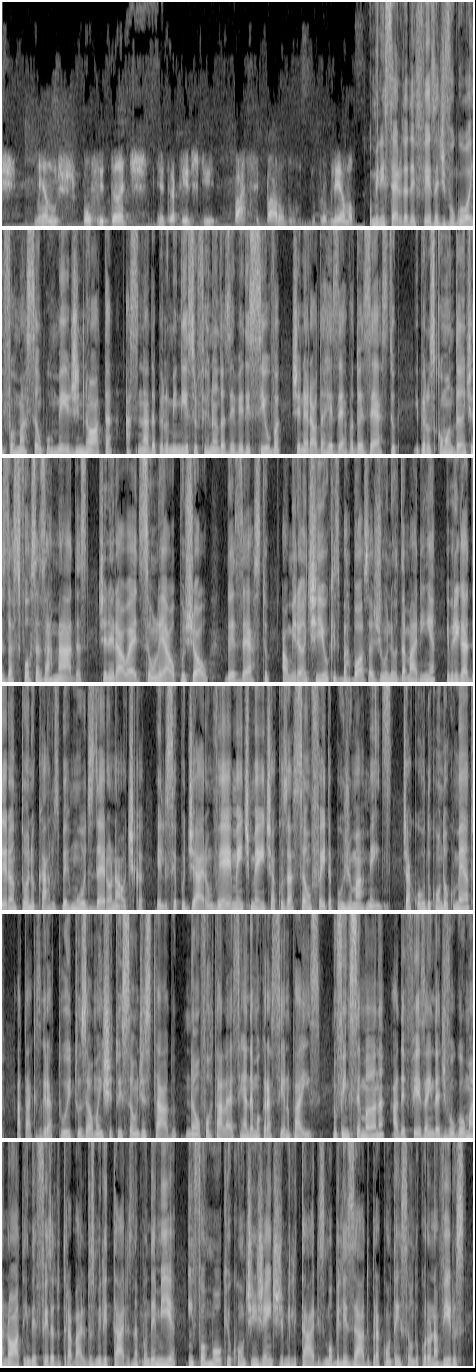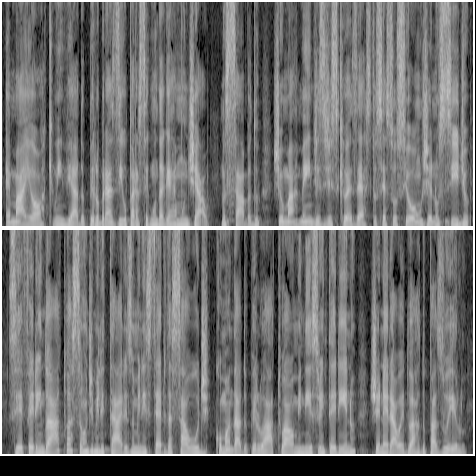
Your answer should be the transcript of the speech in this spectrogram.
menos conflitantes entre aqueles que participaram do, do problema. O Ministério da Defesa divulgou a informação por meio de nota, assinada pelo ministro Fernando Azevedo e Silva, general da Reserva do Exército, e pelos comandantes das Forças Armadas, general Edson Leal Pujol, do Exército, almirante Ilques Barbosa Júnior, da Marinha, e brigadeiro Antônio Carlos Bermudes, da Aeronáutica. Eles repudiaram veementemente a acusação feita por Gilmar Mendes. De acordo com o documento, ataques gratuitos a uma instituição de Estado não fortalecem a democracia no país. No fim de semana, a defesa ainda divulgou uma nota em defesa do trabalho dos militares na pandemia, informou que o contingente de militares mobilizado para a contenção do coronavírus é maior que enviado pelo Brasil para a Segunda Guerra Mundial. No sábado, Gilmar Mendes disse que o Exército se associou a um genocídio, se referindo à atuação de militares no Ministério da Saúde, comandado pelo atual ministro interino, General Eduardo Pazuello.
